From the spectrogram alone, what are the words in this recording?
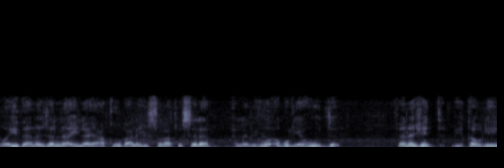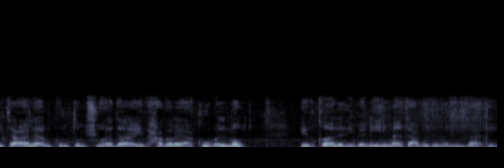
وإذا نزلنا إلى يعقوب عليه الصلاة والسلام الذي هو أبو اليهود فنجد بقوله تعالى أم كنتم شهداء إذ حضر يعقوب الموت إذ قال لبنيه ما تعبدون من بعدي؟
